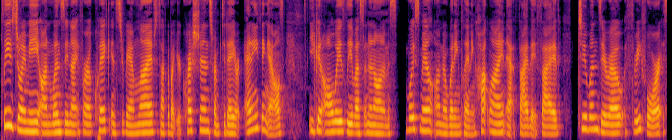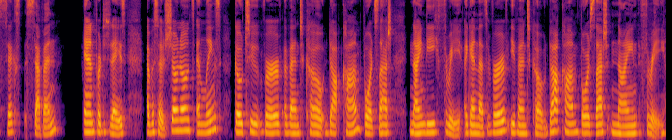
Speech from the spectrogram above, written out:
please join me on Wednesday night for a quick Instagram live to talk about your questions from today or anything else. You can always leave us an anonymous voicemail on our wedding planning hotline at 585 210 3467. And for today's episode show notes and links, go to verveeventco.com forward slash 93. Again, that's verveeventco.com forward slash 93.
